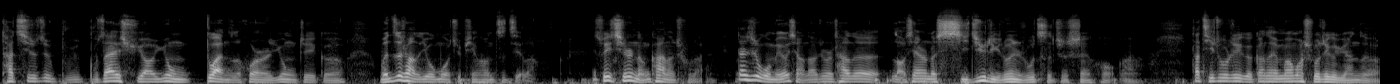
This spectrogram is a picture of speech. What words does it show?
他其实就不不再需要用段子或者用这个文字上的幽默去平衡自己了。所以其实能看得出来。但是我没有想到，就是他的老先生的喜剧理论如此之深厚啊！他提出这个，刚才妈妈说这个原则，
